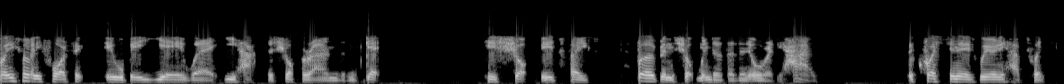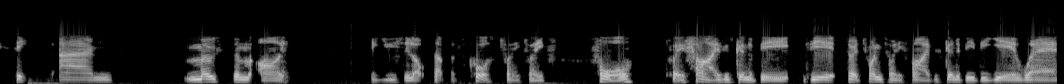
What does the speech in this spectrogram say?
2024, I think it will be a year where he has to shop around and get his shot, his face further in the shop window than it already has. The question is, we only have 26, and most of them are usually locked up. But of course, 2024, 25 is going to be the sorry, 2025 is going to be the year where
